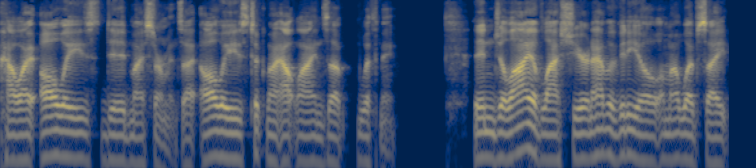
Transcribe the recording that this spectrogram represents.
how I always did my sermons. I always took my outlines up with me. In July of last year, and I have a video on my website,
